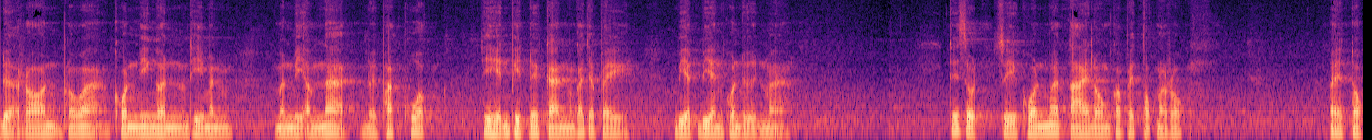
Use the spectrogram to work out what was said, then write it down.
เดือดร้อน เพราะว่าคนมีเงินที่มันมันมีอำนาจโดยพักพวกที่เห็นผิดด้วยกันมันก็จะไป เบียดเบียนคนอื่นมา ที่สุดสี่คนเมื่อตายลงก็ไปตกนรก ไปตก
